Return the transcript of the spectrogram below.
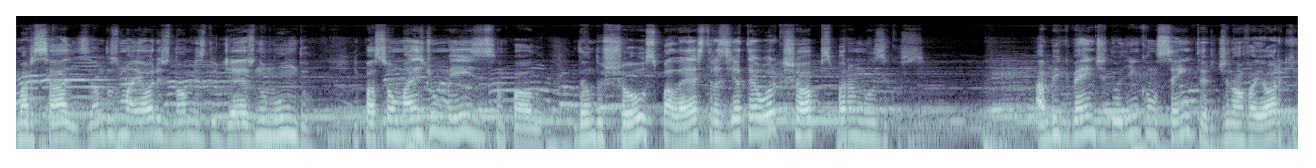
Marsalis é um dos maiores nomes do jazz no mundo e passou mais de um mês em São Paulo, dando shows, palestras e até workshops para músicos. A Big Band do Lincoln Center de Nova York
